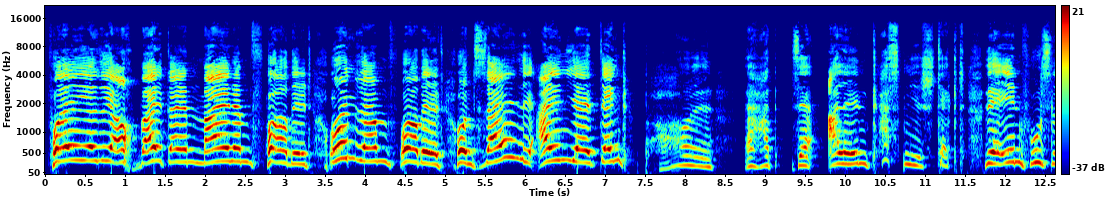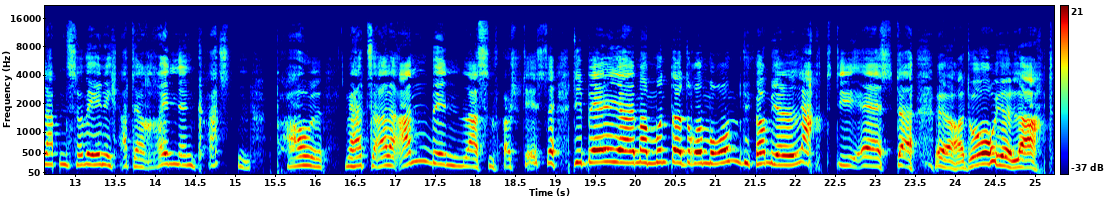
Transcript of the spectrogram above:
Folgen Sie auch weiter in meinem Vorbild, unserem Vorbild, und seien Sie eingedenk. Paul, er hat sie alle in Kasten gesteckt. Wer in Fußlappen zu wenig hatte, renn in Kasten. Paul, er hat sie alle anbinden lassen, verstehst du? Die Belgier immer munter drumrum, die haben gelacht, die Äster. Er hat auch gelacht.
